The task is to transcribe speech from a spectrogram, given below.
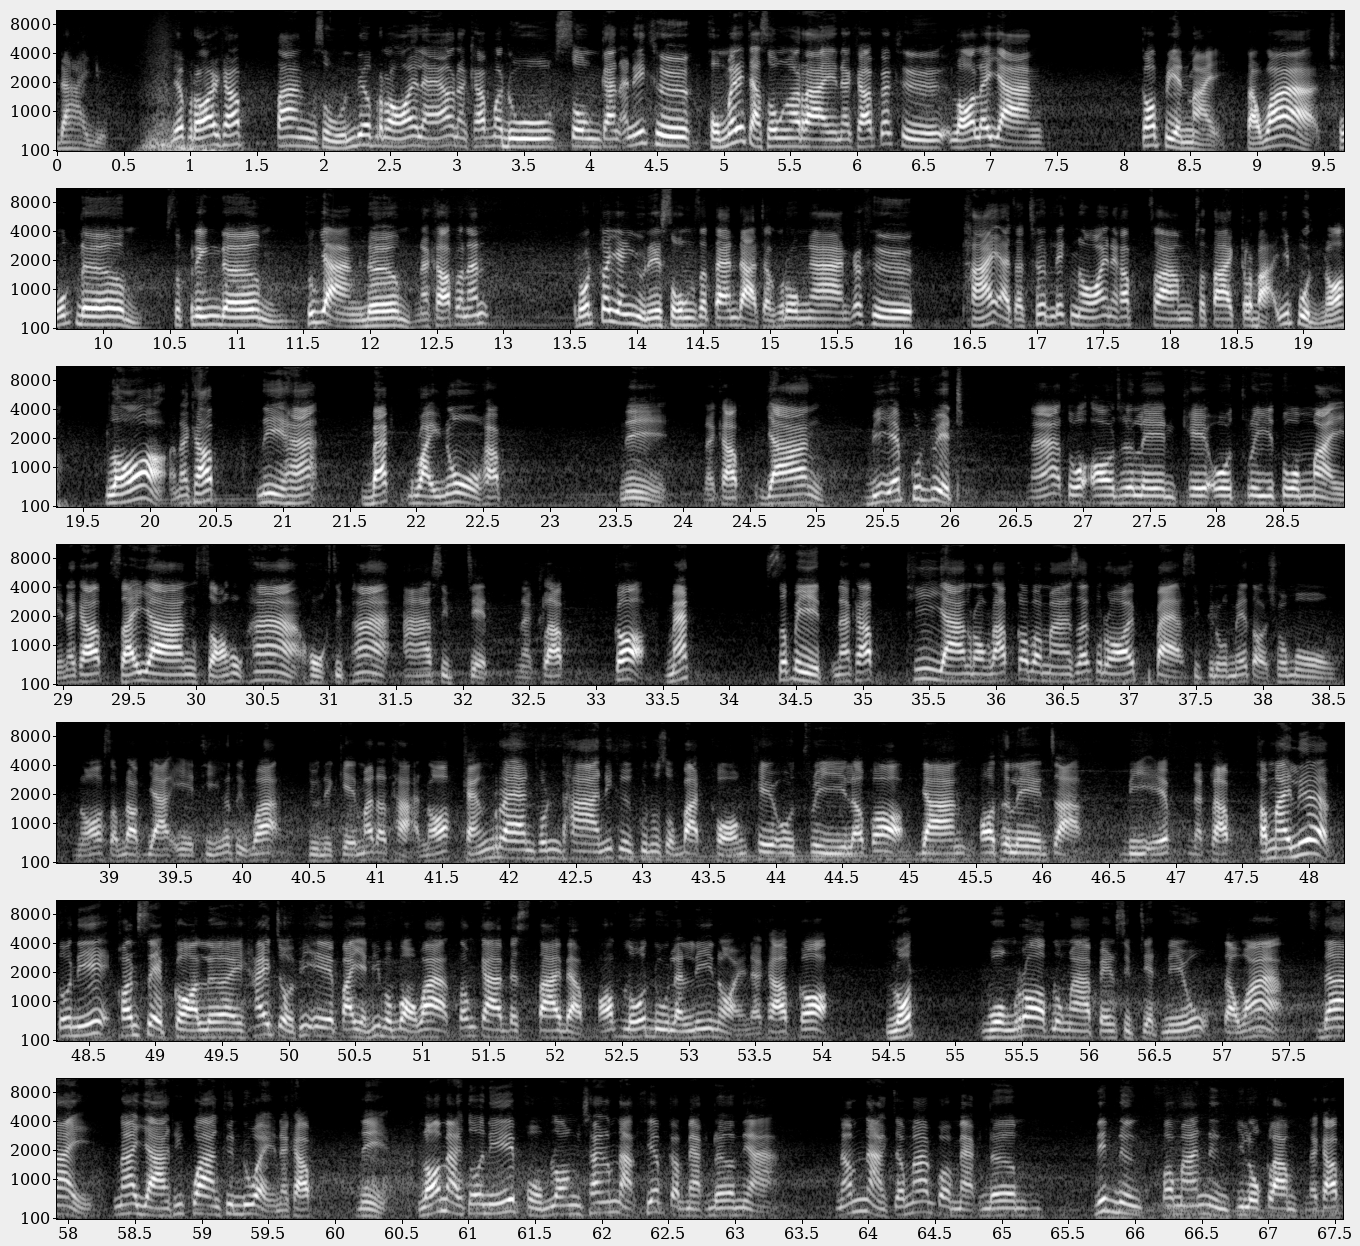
ได้อยู่ เรียบร้อยครับ ตั้งศูนย์เรียบร้อยแล้วนะครับ มาดูทรงกันอันนี้คือ ผมไม่ได้จัดทรงอะไรนะครับ ก็คือล้อและยางก็เปลี่ยนใหม่ แต่ว่าโชคเดิม สปริงเดิม ทุกอย่างเดิมนะครับเพราะนั้น รถก็ยังอยู่ในทรงสแตนดาร์ดจากโรงงานก็คือท้ายอาจจะเชิดเล็กน้อยนะครับตามสไตล์กระบะญี่ปุ่นเนาะล้อนะครับนี่ฮะแบ็คไรโน่ครับนี่นะครับยาง BF Goodrich นะตัว All Terrain KO3 ตัวใหม่นะครับสายยาง 265 65 R17 นะครับก็ Max Speed นะครับ ที่ยางรองรับก็ประมาณสัก 180 กิโลเมตรต่อชั่วโมงเนาะสำหรับยาง AT ก็ถือว่าอยู่ในเกณฑ์มาตรฐานเนาะแข็งแรงทนทานนี่คือคุณสมบัติของ KO3 แล้วก็ยาง All Terrain จาก BF นะครับทำไมเลือกตัวนี้คอนเซปต์ก่อนเลยให้โจทย์พี่เอไปอย่างที่ผมบอกว่าต้องการเป็นสไตล์แบบออฟโรดดูแลนลี่หน่อยนะครับ ก็ลดวงรอบลงมาเป็น 17 นิ้ว แต่ว่าได้หน้ายางที่กว้างขึ้นด้วยนะครับนี่ล้อแม็กตัวนี้ผมลองชั่งน้ำหนักเทียบกับแม็กเดิมเนี่ย น้ำหนักจะมากกว่าแม็กเดิม นิดนึงประมาณ 1 กิโลกรัมนะครับ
